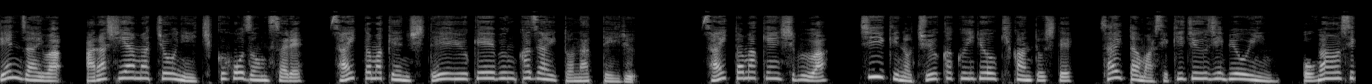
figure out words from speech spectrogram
現在は嵐山町に移築保存され、埼玉県指定有形文化財となっている。埼玉県支部は地域の中核医療機関として埼玉赤十字病院、小川赤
